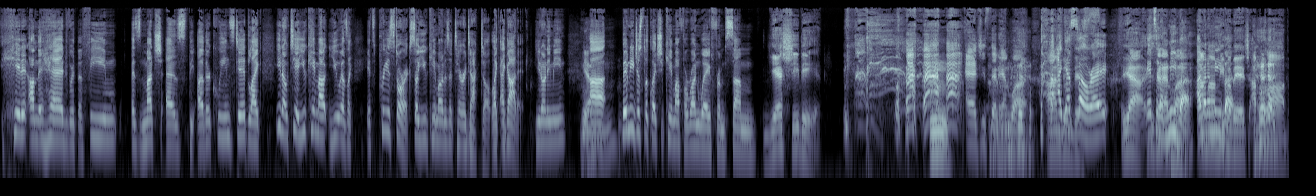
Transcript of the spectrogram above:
hit it on the head with the theme as much as the other queens did. Like, you know, Tia, you came out you as like it's prehistoric, so you came out as a pterodactyl. Like, I got it. You know what I mean? Yeah. Uh, Mhm. Bimini just looked like she came off a runway from some. yes, she did. Mm. and she said, "And what? I'm I doing guess this." so, right? Yeah, It's an "And amoeba. what? I'm an a amoeba." bitch. I'm a blob.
